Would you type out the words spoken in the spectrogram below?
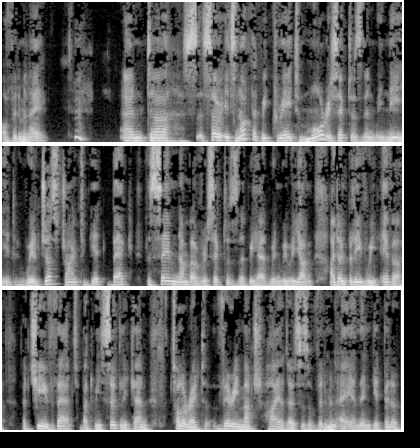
of vitamin A. Hmm. And uh, so it's not that we create more receptors than we need. We're just trying to get back the same number of receptors that we had when we were young. I don't believe we ever achieve that, but we certainly can tolerate very much higher doses of vitamin A and then get better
